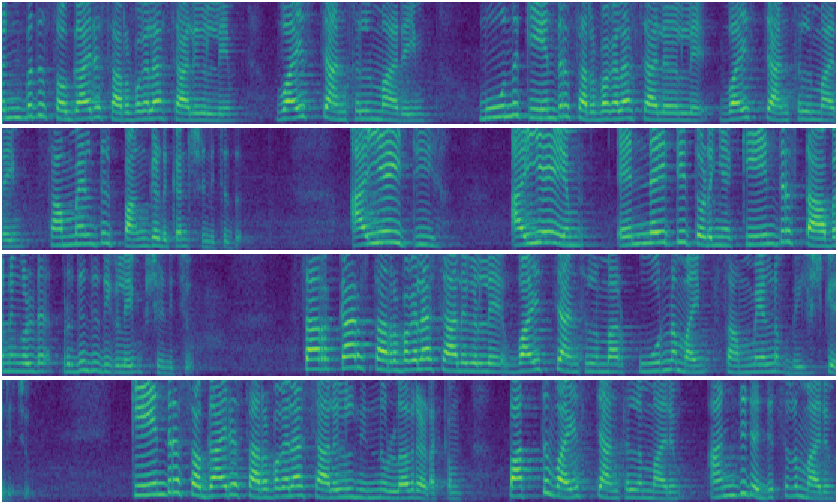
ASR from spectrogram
ഒൻപത് സ്വകാര്യ സർവകലാശാലകളിലെയും വൈസ് ചാൻസലർമാരെയും മൂന്ന് കേന്ദ്ര സർവകലാശാലകളിലെ വൈസ് ചാൻസലർമാരെയും സമ്മേളനത്തിൽ പങ്കെടുക്കാൻ ക്ഷണിച്ചത്. I I T I I M N I T തുടങ്ങിയ കേന്ദ്ര സ്ഥാപനങ്ങളുടെ പ്രതിനിധികളെയും ക്ഷണിച്ചു. സർക്കാർ സർവകലാശാലകളിലെ വൈസ് ചാൻസലർമാർ പൂർണമായും സമ്മേളനം ബഹിഷ്കരിച്ചു. കേന്ദ്ര സ്വകാര്യ സർവകലാശാലകളിൽ നിന്നുള്ളവരടക്കം പത്ത് വൈസ് ചാൻസലർമാരും അഞ്ച് രജിസ്ട്രർമാരും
